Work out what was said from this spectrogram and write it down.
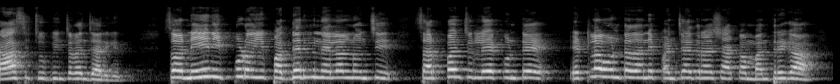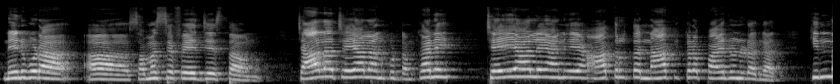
రాసి చూపించడం జరిగింది. సో నేను ఇప్పుడు ఈ పద్దెనిమిది నెలల నుంచి సర్పంచ్ లేకుంటే ఎట్లా ఉంటుందని పంచాయతీరాజ్ శాఖ మంత్రిగా నేను కూడా ఆ సమస్య ఫేస్ చేస్తా ఉన్నాను. చాలా చేయాలనుకుంటాం. కానీ చేయాలి అనే ఆతృత నాకు ఇక్కడ పైన ఉండడం కాదు. కింద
